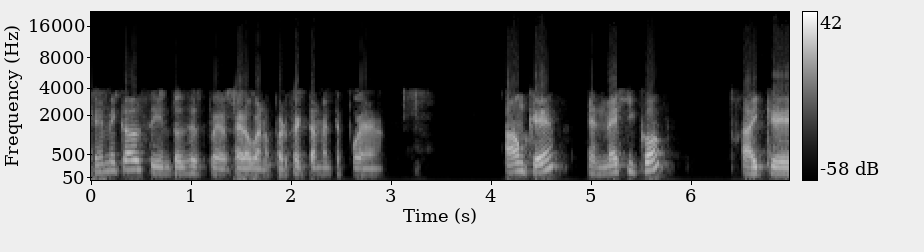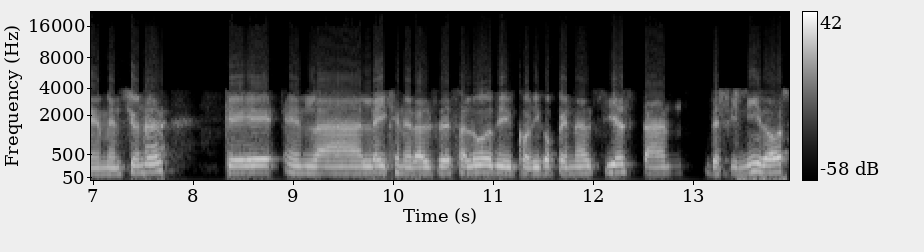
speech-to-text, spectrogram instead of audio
chemicals y entonces pues pero bueno perfectamente pueden aunque en México hay que mencionar que en la ley general de salud y código penal sí están definidos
